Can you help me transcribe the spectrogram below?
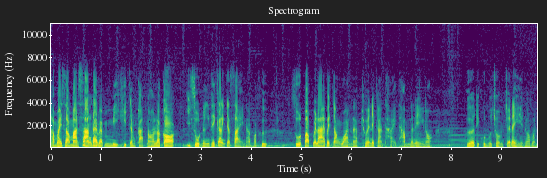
ทำให้สามารถสร้างได้แบบไม่มีขีดจำกัดเนาะแล้วก็อีกสูตรหนึ่งที่กำลังจะใส่นะครับ ก็คือสูตรปรับเวลาให้เป็นกลางวันนะครับ ช่วยในการถ่ายทำนั่นเองเนาะเพื่อที่คุณผู้ชมจะได้เห็นว่ามัน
